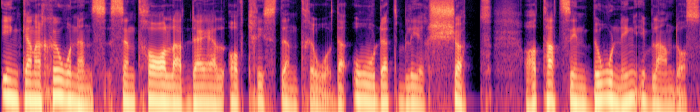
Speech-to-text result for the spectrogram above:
inkarnationens centrala del av kristen tro, där ordet blir kött och har tagit sin boning ibland oss,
